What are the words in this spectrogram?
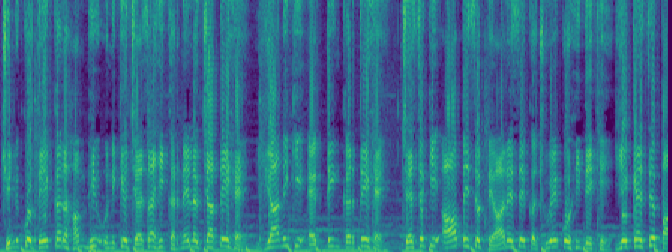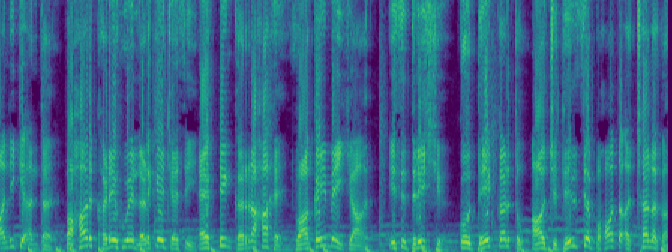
जिनको देखकर हम भी उनके जैसा ही करने लग जाते हैं, यानी कि एक्टिंग करते हैं। जैसे कि आप इस प्यारे से कछुए को ही देखें, ये कैसे पानी के अंदर बाहर खड़े हुए लड़के जैसी एक्टिंग कर रहा है। वाकई में यार, इस दृश्य को देखकर तो आज दिल से बहुत अच्छा लगा।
